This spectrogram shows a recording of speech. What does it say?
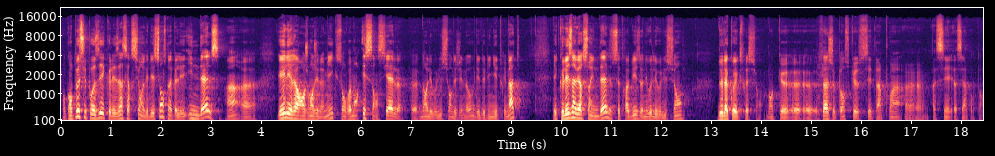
Donc on peut supposer que les insertions et délétions, ce qu'on appelle les indels, hein, et les réarrangements génomiques sont vraiment essentiels dans l'évolution des génomes des deux lignées de primates, et que les inversions Indel se traduisent au niveau de l'évolution de la coexpression. Donc ça, je pense que c'est un point assez, assez important.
